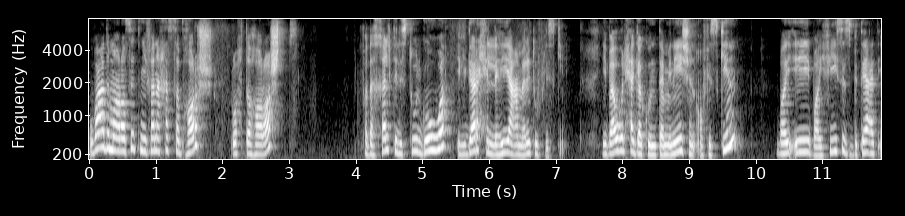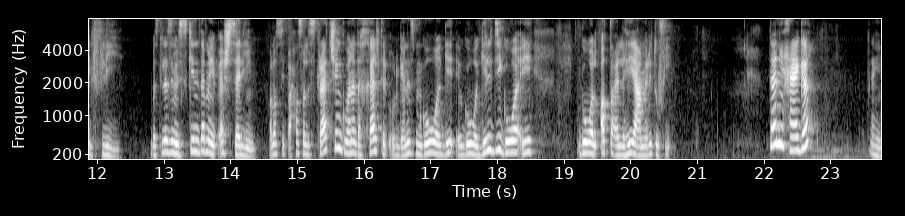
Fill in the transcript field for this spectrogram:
وبعد ما قرصتني فأنا حاسة بهرش رحت هرشت فدخلت ال stool جوه الجرح اللي هي عملته في ال skin. يبقى أول حاجة contamination of skin by إيه by feces بتاعة ال flea بس لازم ال skin ده ما يبقاش سليم. خلاص يبقى حصل scratching وأنا دخلت ال organism جوه جوه جلدي جوه إيه؟ جوه القطع اللي هي عملته فيه. تاني حاجة اهي.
